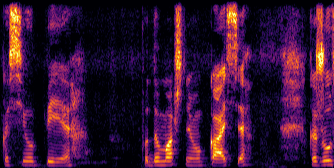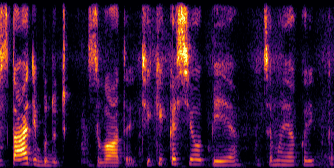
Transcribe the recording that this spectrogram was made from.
Касіопея по домашньому кася. Кажу, у стаді будуть звати, тільки Касіопея. Це моя корівка.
